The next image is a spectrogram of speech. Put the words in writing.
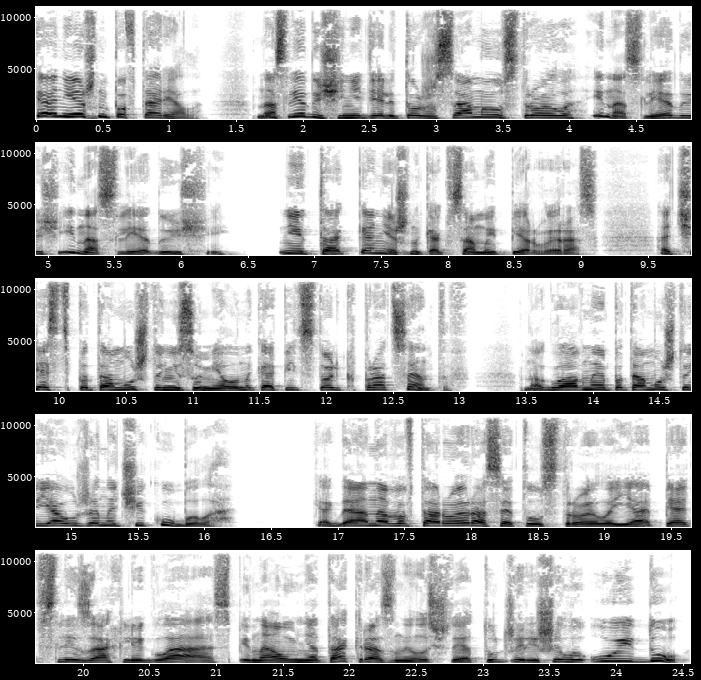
Конечно, повторяла. На следующей неделе то же самое устроила, и на следующей, и на следующей. Не так, конечно, как в самый первый раз. Отчасти потому, что не сумела накопить столько процентов. Но главное потому, что я уже на чеку была. Когда она во второй раз это устроила, я опять в слезах легла, а спина у меня так разнылась, что я тут же решила уйду,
